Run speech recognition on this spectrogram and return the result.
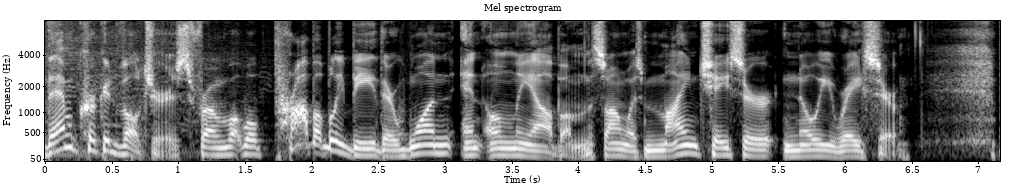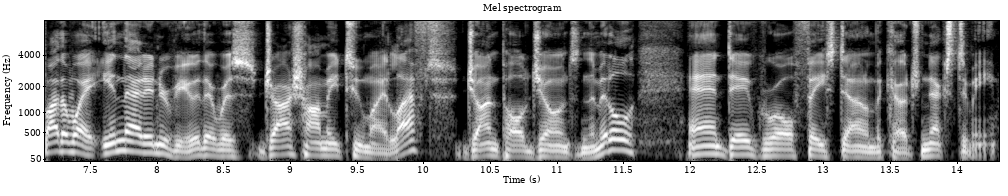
Them Crooked Vultures from what will probably be their one and only album. The song was Mind Chaser, No Eraser. By the way, in that interview, there was Josh Homme to my left, John Paul Jones in the middle, and Dave Grohl face down on the couch next to me.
